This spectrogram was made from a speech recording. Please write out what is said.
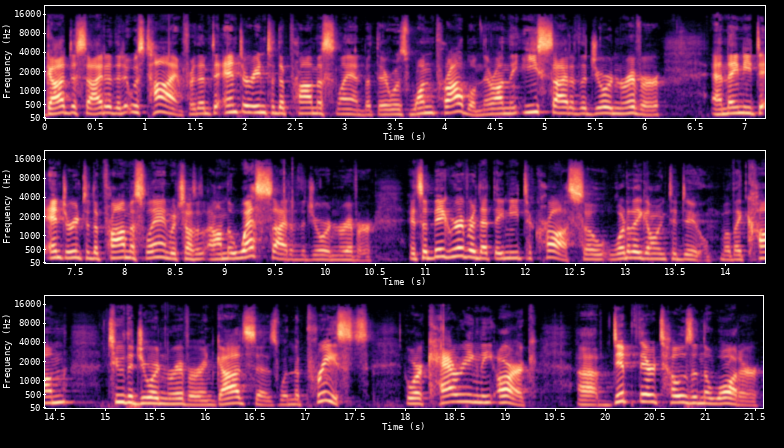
God decided that it was time for them to enter into the promised land. But there was one problem. They're on the east side of the Jordan River, and they need to enter into the promised land, which is on the west side of the Jordan River. It's a big river that they need to cross. So, what are they going to do? Well, they come to the Jordan River, and God says, when the priests who are carrying the ark uh, dip their toes in the water,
